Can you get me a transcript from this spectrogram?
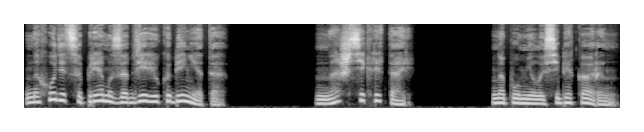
находится прямо за дверью кабинета. «Наш секретарь», — напомнила себе Карен.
